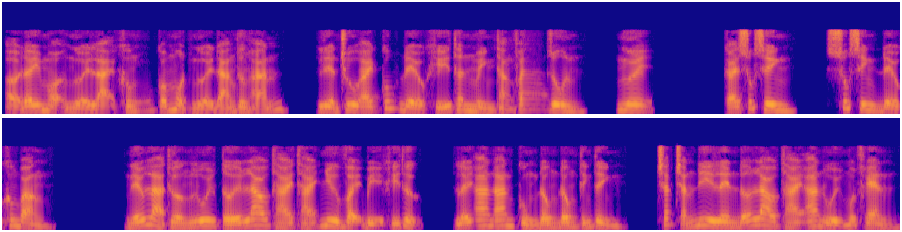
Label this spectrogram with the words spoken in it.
Ở đây mọi người lại không có một người đáng thương hắn, liền chu ái cúc đều khí thân mình thẳng phát run, ngươi. Cái xuất sinh, xuất sinh đều không bằng. Nếu là thường lui tới lao thái thái như vậy bị khí thực, lấy an an cùng đông đông tính tình, chắc chắn đi lên đỡ lao thái an ủi một phen,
